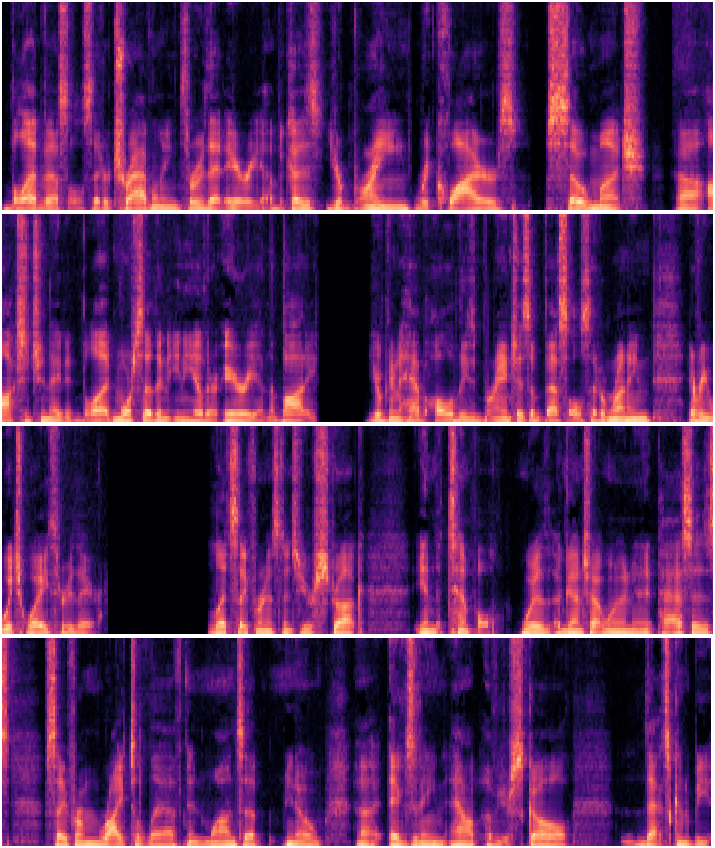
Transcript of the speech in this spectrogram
blood vessels that are traveling through that area because your brain requires so much uh, oxygenated blood, more so than any other area in the body you're going to have all of these branches of vessels that are running every which way through there. Let's say, for instance, you're struck in the temple with a gunshot wound and it passes, say, from right to left and winds up, you know, uh, exiting out of your skull. That's going to be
